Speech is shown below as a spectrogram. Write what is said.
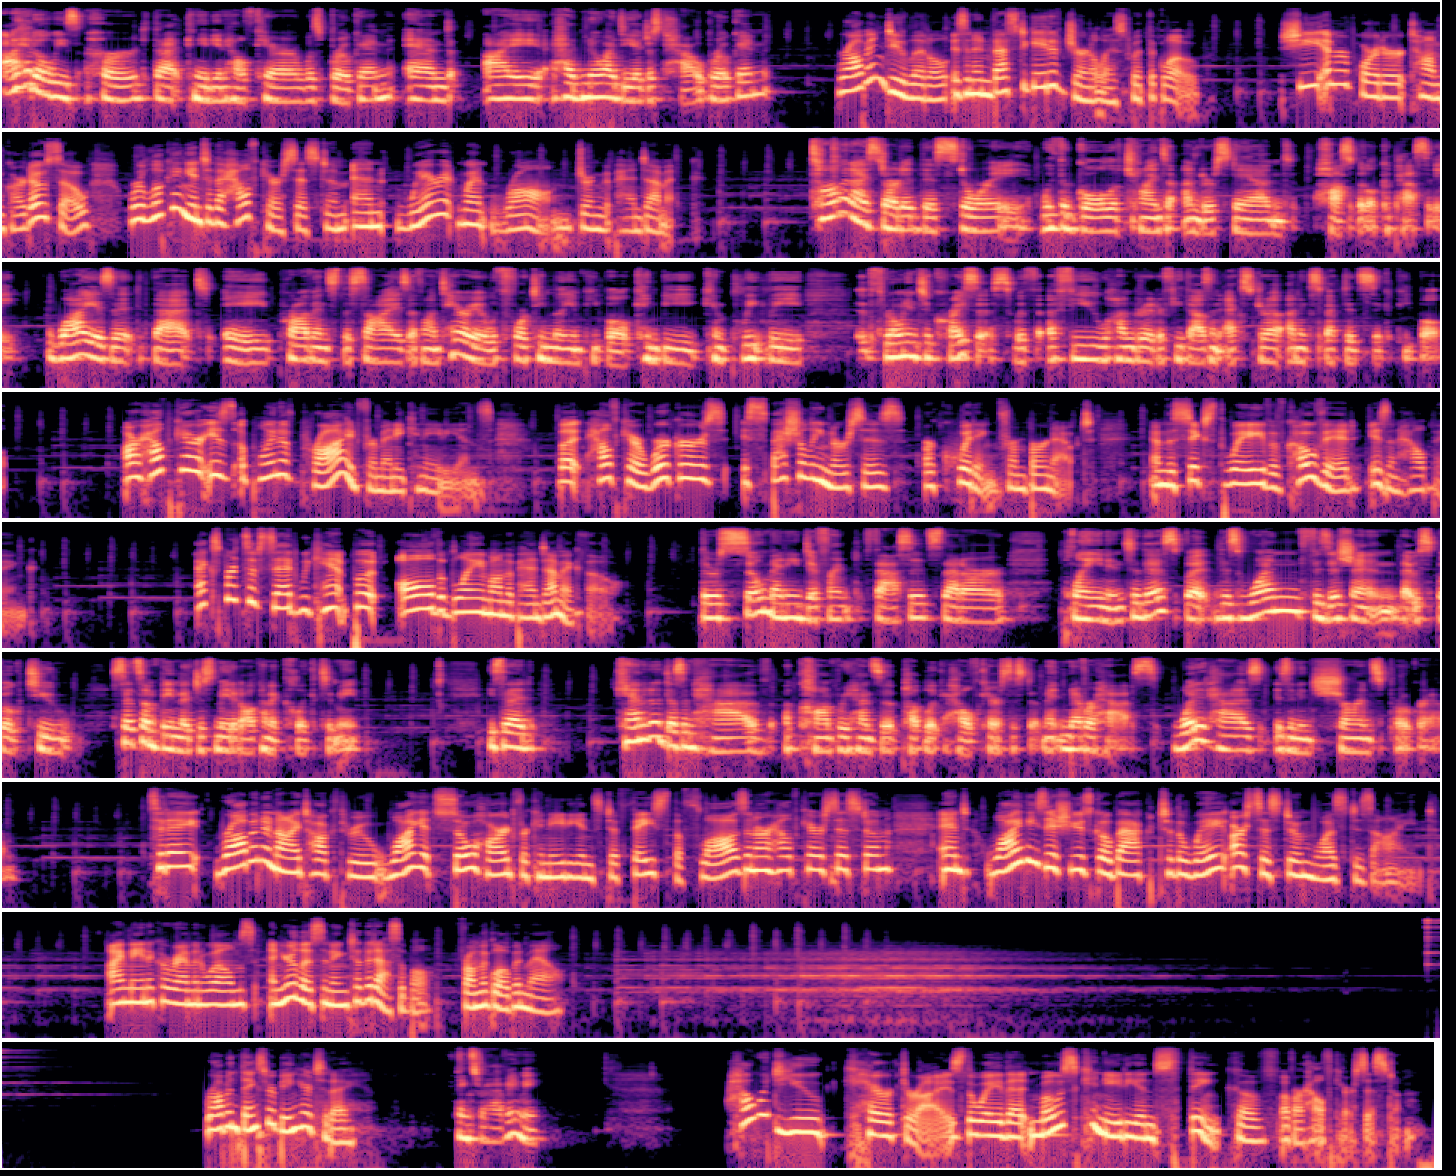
I had always heard that Canadian healthcare was broken, and I had no idea just how broken. Robyn Doolittle is an investigative journalist with The Globe. She and reporter Tom Cardoso were looking into the healthcare system and where it went wrong during the pandemic. Tom and I started this story with the goal of trying to understand hospital capacity. Why is it that a province the size of Ontario with 14 million people can be completely thrown into crisis with a few hundred or few thousand extra unexpected sick people? Our healthcare is a point of pride for many Canadians. But healthcare workers, especially nurses, are quitting from burnout. And the sixth wave of COVID isn't helping. Experts have said we can't put all the blame on the pandemic, though. There's so many different facets that are playing into this, but this one physician that we spoke to said something that just made it all kind of click to me. He said, Canada doesn't have a comprehensive public healthcare system. It never has. What it has is an insurance program. Today, Robyn and I talk through why it's so hard for Canadians to face the flaws in our healthcare system and why these issues go back to the way our system was designed. I'm Menaka Raman Wilms, and you're listening to The Decibel from the Globe and Mail. Robyn, thanks for being here today. Thanks for having me. How would you characterize the way that most Canadians think of, of our healthcare system?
